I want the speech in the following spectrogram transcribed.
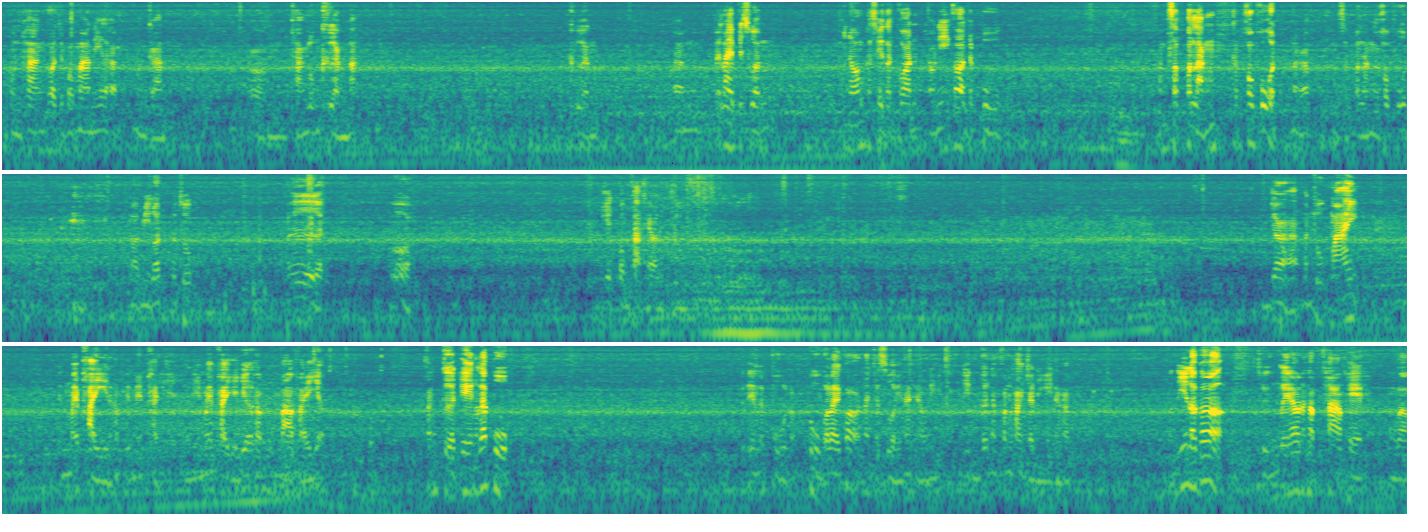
หนทางก็จะประมาณนี้นะครับเหมือนกันทางลงเขื่อนนะเขื่อนไปไล่ไปสวนพี่น้องเกษตรกรแถวนี้ก็จะปลูกทั้งสับปะหลังกับข้าวโพดนะครับสับปะหลังกับข้าวโพด ก็มีรถบรรทุกเออโอ้เห็ดผมขาดแถวเลยจริงก็บรรทุกไม้ เป็นไม้ไผ่นะครับ เป็นไม้ไผ่อันนี้ไม้ไผ่เยอะครับป่าไผ่เยอะทั้งเกิดเองและปลูกเกิดเองและปลูกปลูกอะไรก็น่าจะสวยนะแถวนี้ดินก็ค่อนข้างจะดีนะครับ นี้เราก็ถึงแล้วนะครับ ท่าแพของเรา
